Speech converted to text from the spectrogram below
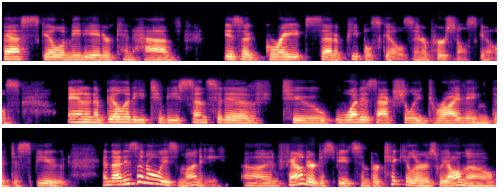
best skill a mediator can have is a great set of people skills, interpersonal skills, and an ability to be sensitive to what is actually driving the dispute. And that isn't always money. Uh, in founder disputes, in particular, as we all know,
